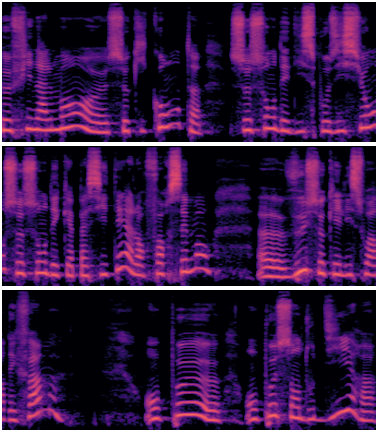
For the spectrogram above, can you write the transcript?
que finalement, euh, ce qui compte, ce sont des dispositions, ce sont des capacités. Alors forcément, euh, vu ce qu'est l'histoire des femmes, on peut, euh, on peut sans doute dire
